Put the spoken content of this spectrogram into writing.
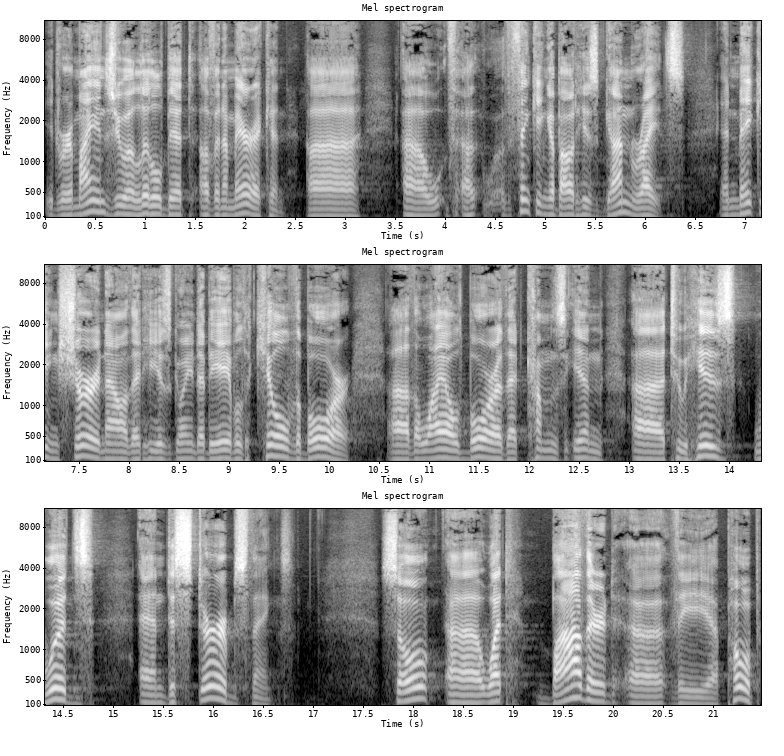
It reminds you a little bit of an American uh, uh, uh thinking about his gun rights and making sure now that he is going to be able to kill the boar, uh, the wild boar that comes in uh, to his woods and disturbs things. So, uh, what bothered uh, the uh, Pope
